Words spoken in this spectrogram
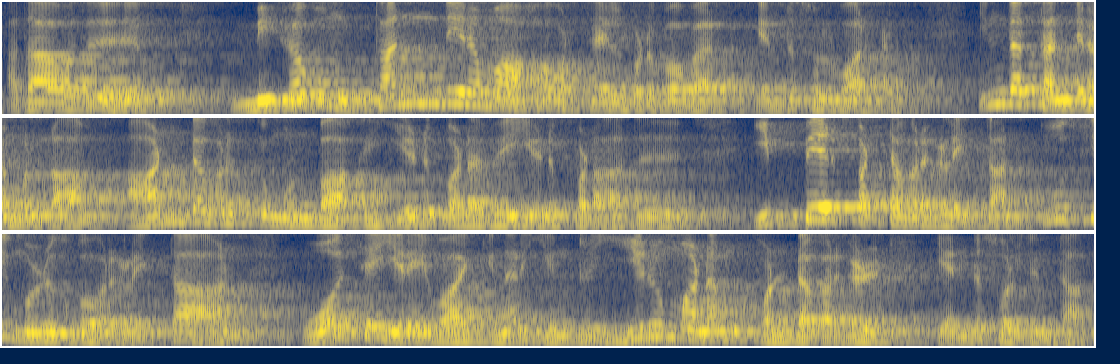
அதாவது மிகவும் தந்திரமாக அவர் செயல்படுபவர் என்று சொல்வார்கள். இந்த தந்திரமெல்லாம் ஆண்டவருக்கு முன்பாக எடுபடவே எடுபடாது. இப்பேற்பட்டவர்களைத்தான் பூசி முழுகுபவர்களைத்தான் ஓசை இறைவாக்கினர் இன்று இருமணம் கொண்டவர்கள் என்று சொல்கின்றார்.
